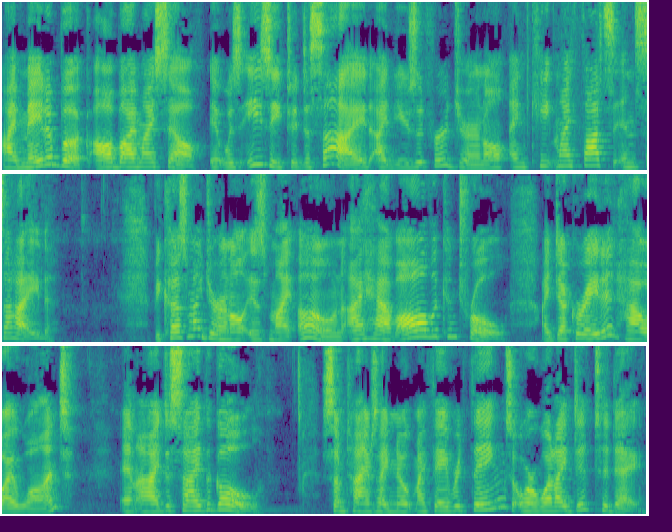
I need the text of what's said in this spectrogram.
I made a book all by myself. It was easy to decide I'd use it for a journal and keep my thoughts inside. Because my journal is my own, I have all the control. I decorate it how I want, and I decide the goal. Sometimes I note my favorite things or what I did today.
